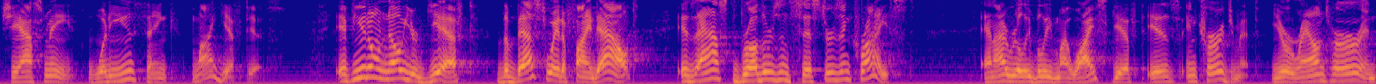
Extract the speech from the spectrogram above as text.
She asked me, What do you think my gift is? If you don't know your gift, the best way to find out is ask brothers and sisters in Christ. And I really believe my wife's gift is encouragement. You're around her and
